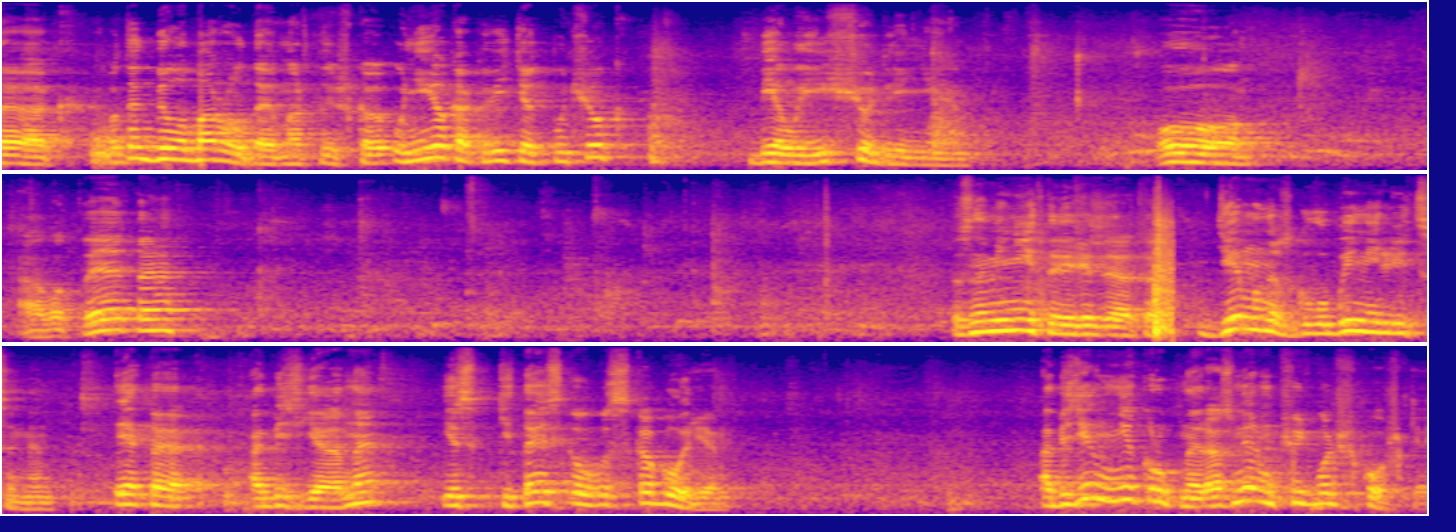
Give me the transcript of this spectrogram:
Так, вот это белобородая мартышка. У нее, как видите, пучок белый еще длиннее. О, а вот это... Знаменитые ребята. Демоны с голубыми лицами. Это обезьяна из китайского высокогорья. Обезьяна не крупная, размером чуть больше кошки.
